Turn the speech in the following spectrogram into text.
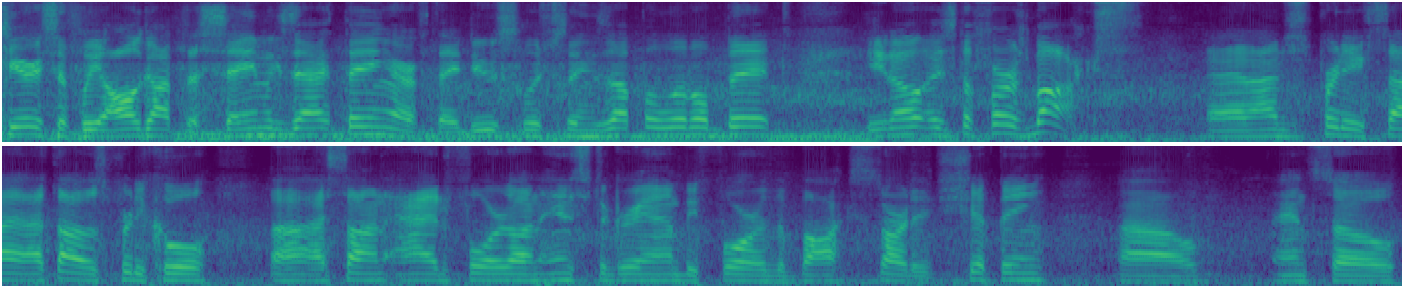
curious if we all got the same exact thing or if they do switch things up a little bit. You know, it's the first box, and I'm just pretty excited. I thought it was pretty cool. Uh, I saw an ad for it on Instagram before the box started shipping, uh, and so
